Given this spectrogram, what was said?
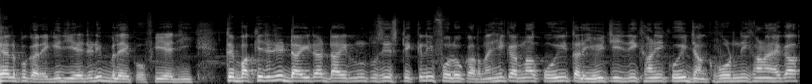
ਹੈਲਪ ਕਰੇਗੀ ਜੀ, ਇਹ ਜਿਹੜੀ ਬਲੈਕ ਕਾਫੀ ਹੈ ਜੀ। ਤੇ ਬਾਕੀ ਜਿਹੜੀ ਡਾਈਟ ਆ ਡਾਈਟ ਨੂੰ ਤੁਸੀਂ ਸਟ੍ਰਿਕਟਲੀ ਫੋਲੋ ਕਰਨਾ ਹੀ ਕਰਨਾ। ਕੋਈ ਤਲੀ ਹੋਈ ਚੀਜ਼ ਨਹੀਂ ਖਾਣੀ, ਕੋਈ ਜੰਕ ਫੂਡ ਨਹੀਂ ਖਾਣਾ ਹੈਗਾ।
